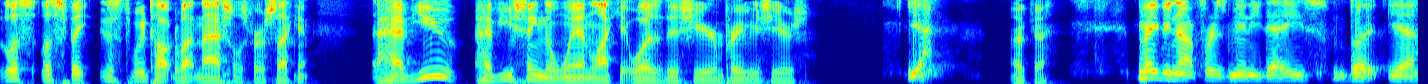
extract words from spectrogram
let's let's speak. Just we talked about nationals for a second. Have you have you seen the wind like it was this year and previous years? Yeah, Okay. maybe not for as many days, but yeah.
